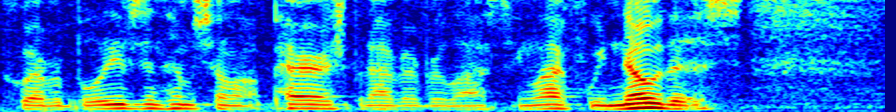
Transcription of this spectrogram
Whoever believes in him shall not perish but have everlasting life. We know this.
